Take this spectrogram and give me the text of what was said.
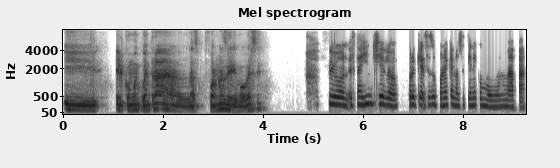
Y el cómo encuentra las formas de moverse. Simón, está bien chilo, porque se supone que no se tiene como un mapa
